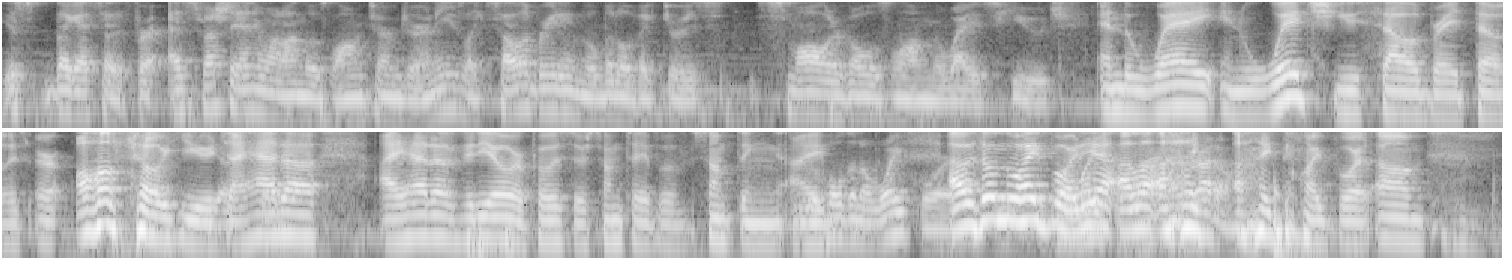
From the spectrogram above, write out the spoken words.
it's like I said for especially anyone on those long term journeys, like celebrating the little victories, smaller goals along the way is huge. and the way in which you celebrate those are also huge. Yes, I had sir. a I had a video or post or some type of something You're I holding a whiteboard. I was on the whiteboard. The yeah, I, li- I, I like. I like the whiteboard. Um,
